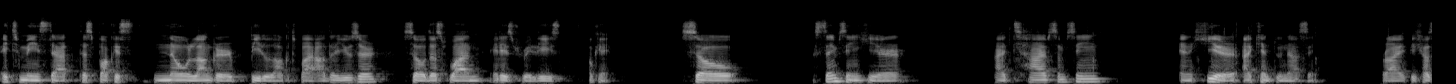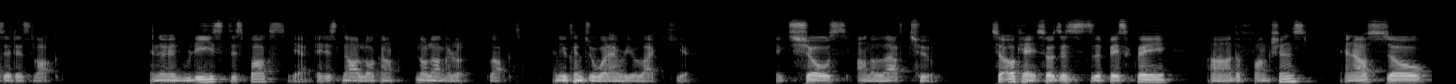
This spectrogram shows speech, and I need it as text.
it means that this box is no longer be locked by other user. So this one, it is released. Okay, so same thing here. I type something and here I can do nothing, right? Because it is locked. And then release this box, yeah, it is now no longer locked. And you can do whatever you like here. It shows on the left too. So, okay, so this is basically uh, the functions. And also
